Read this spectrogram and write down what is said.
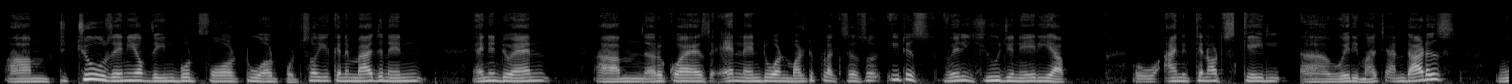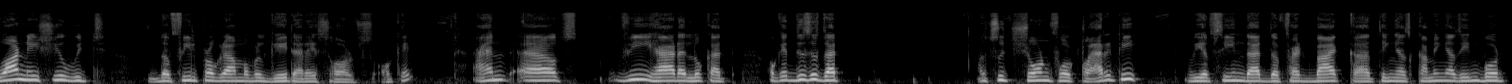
um, to choose any of the input for 2 outputs. So you can imagine n, n into n um, requires n n to 1 multiplexer so it is very huge in area and it cannot scale uh, very much and that is one issue which the field programmable gate array solves okay. and uh, we had a look at okay this is that switch shown for clarity. We have seen that the feedback uh, thing is coming as input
